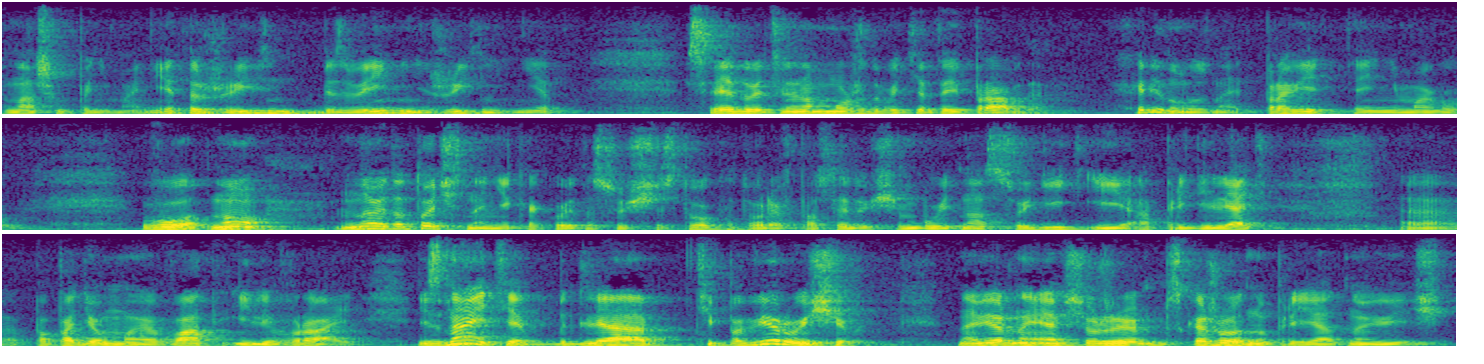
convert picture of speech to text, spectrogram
в нашем понимании, это жизнь. Без времени жизни нет. Следовательно, может быть, это и правда. Хрен его проверить я не могу. Вот, но, но это точно не какое-то существо, которое в последующем будет нас судить и определять, попадем мы в ад или в рай. И знаете, для типа верующих, наверное, я все же скажу одну приятную вещь.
